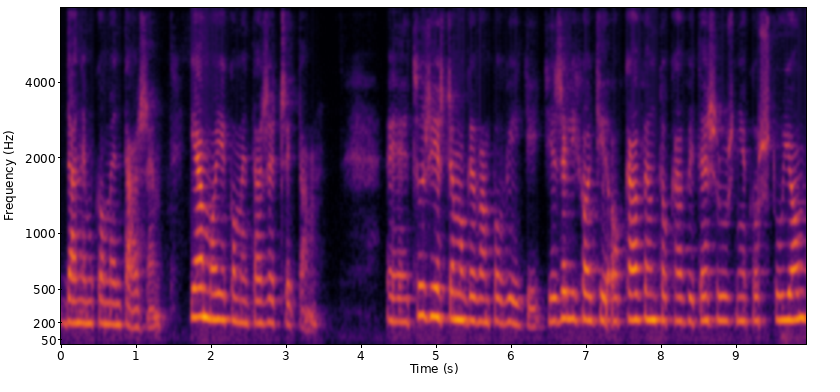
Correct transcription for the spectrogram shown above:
danym komentarzem. Ja moje komentarze czytam. E, Cóż jeszcze mogę Wam powiedzieć? Jeżeli chodzi o kawę, to kawy też różnie kosztują,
